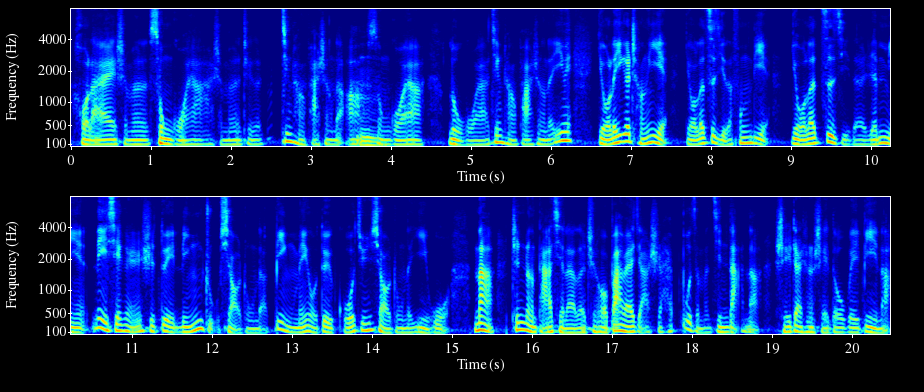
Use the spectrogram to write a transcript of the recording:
后来什么宋国呀，什么这个经常发生的啊，嗯宋国呀、鲁国呀，经常发生的。因为有了一个诚意，有了自己的封地，有了自己的人民，那些个人是对领主效忠的，并没有对国君效忠的义务。那真正打起来了之后，八百甲士还不怎么禁打呢，谁战胜谁都未必呢。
